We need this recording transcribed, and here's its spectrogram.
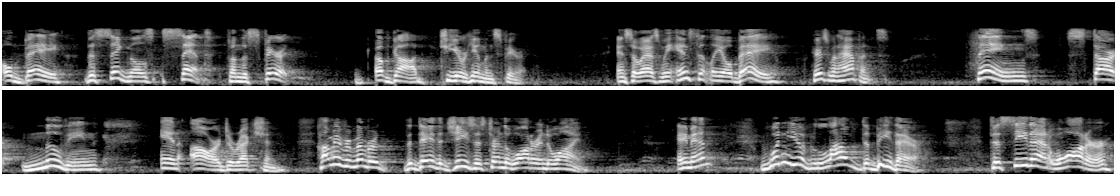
obey the signals sent from the Spirit of God to your human spirit. And so, as we instantly obey, here's what happens things start moving in our direction. How many of you remember the day that Jesus turned the water into wine? Amen? Wouldn't you have loved to be there? To see that water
